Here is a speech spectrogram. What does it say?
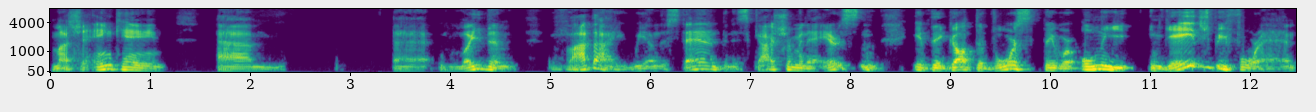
Masha Enkain, um, uh, Moidim, Vadai, we understand if they got divorced, they were only engaged beforehand.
